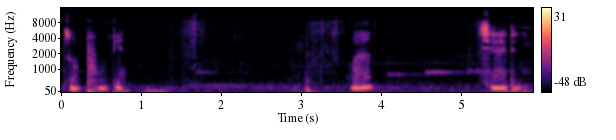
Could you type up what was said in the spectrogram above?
做铺垫。晚安，亲爱的你。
